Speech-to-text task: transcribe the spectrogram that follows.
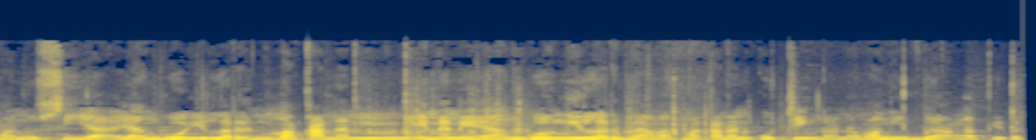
manusia yang gue ilerin makanan ini nih yang gue ngiler banget makanan kucing karena wangi banget gitu.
